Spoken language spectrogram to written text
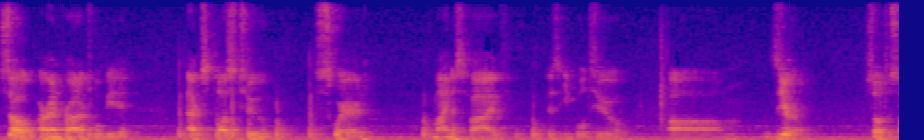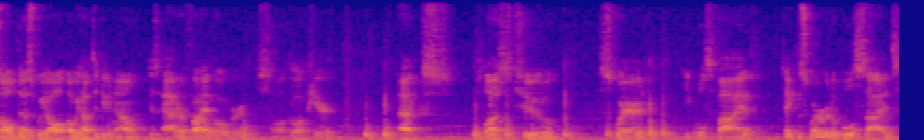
So our end product will be x plus 2 squared minus 5 is equal to um, 0. So to solve this, we all, all we have to do now is add our 5 over. So I'll go up here. x plus 2 squared equals 5. Take the square root of both sides.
